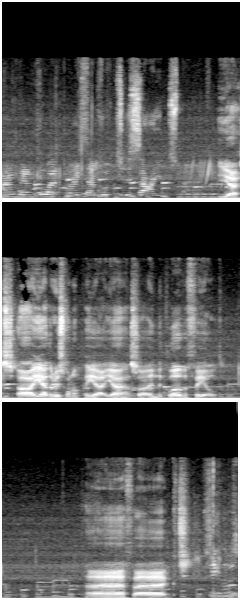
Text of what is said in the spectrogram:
I'm going to work myself up to the science man. Yes. Oh, yeah, there is one up here. Yeah, I saw it in the clover field. Perfect. See, who's?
